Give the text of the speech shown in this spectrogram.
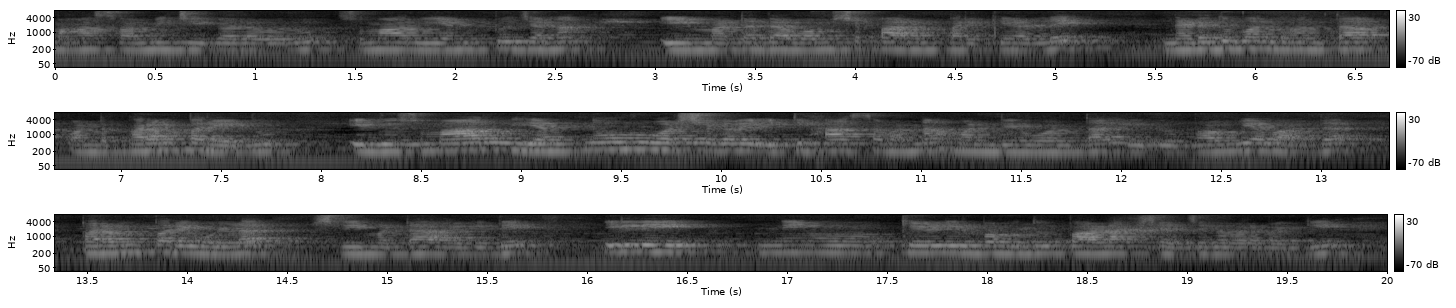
ಮಹಾಸ್ವಾಮೀಜಿಗಳವರು ಸುಮಾರು ಎಂಟು ಜನ ಈ ಮಠದ ವಂಶ ಪಾರಂಪರಿಕೆಯಲ್ಲೇ ನಡೆದು ಬಂದುವಂಥ ಒಂದು ಪರಂಪರೆ ಇದು. ಇದು ಸುಮಾರು ಎಂಟುನೂರು ವರ್ಷಗಳ ಇತಿಹಾಸವನ್ನು ಹೊಂದಿರುವಂಥ ಇದು ಭವ್ಯವಾದ ಪರಂಪರೆಯುಳ್ಳ ಶ್ರೀಮಠ ಆಗಿದೆ. ಇಲ್ಲಿ ನೀವು ಕೇಳಿರಬಹುದು ಪಾಳಾಕ್ಷಜ್ಜನವರ ಬಗ್ಗೆ.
